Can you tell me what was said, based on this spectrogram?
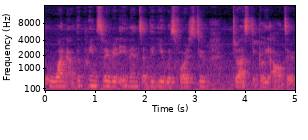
one of the Queen's favorite events of the year was forced to drastically alter.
